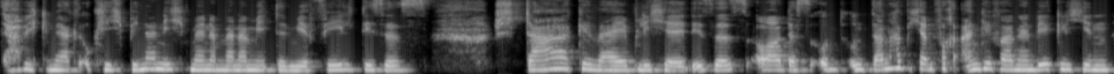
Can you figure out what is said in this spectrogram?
da habe ich gemerkt, okay, ich bin ja nicht mehr in meiner Mitte. Mir fehlt dieses starke weibliche, dieses oh, das und und dann habe ich einfach angefangen wirklich in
